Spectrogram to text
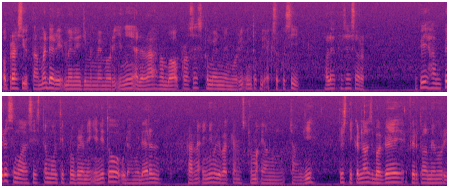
Operasi utama dari manajemen memori ini adalah membawa proses ke main memory untuk dieksekusi oleh prosesor tapi hampir semua sistem multiprogramming ini tuh udah modern karena ini melibatkan skema yang canggih terus dikenal sebagai virtual memory.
